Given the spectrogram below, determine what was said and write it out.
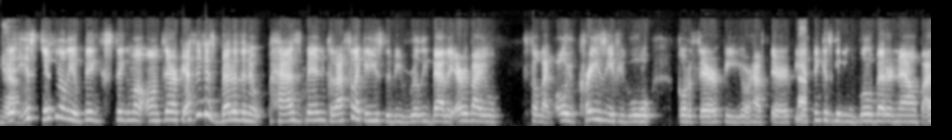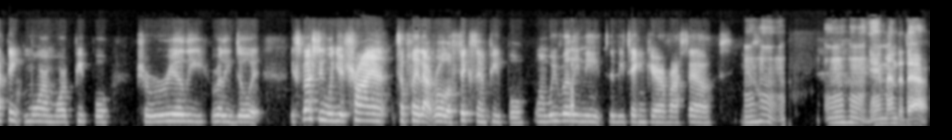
Yeah. It, it's definitely a big stigma on therapy. I think it's better than it has been because I feel like it used to be really bad. Like everybody felt like, oh, you're crazy if you go go to therapy or have therapy. Yeah. I think it's getting a little better now, but I think more and more people should really, really do it, especially when you're trying to play that role of fixing people when we really need to be taking care of ourselves. Mm-hmm. Mm-hmm. Amen to that.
